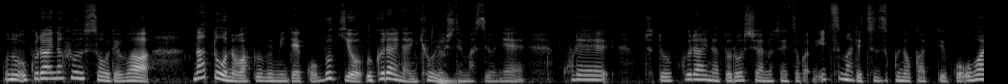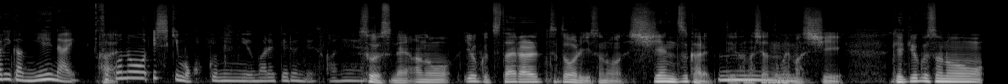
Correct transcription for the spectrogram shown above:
このウクライナ紛争では NATO の枠組みでこう武器をウクライナに供与してますよね。うん、これちょっとウクライナとロシアの戦争がいつまで続くのかっていうこう終わりが見えないそこの意識も国民に生まれてるんですかね。はい、そうですねあのよく伝えられた通りその支援疲れっていう話だと思いますし。結局その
